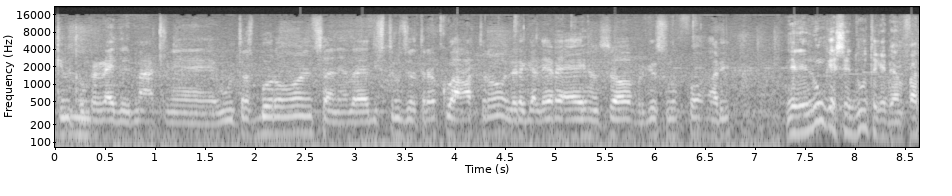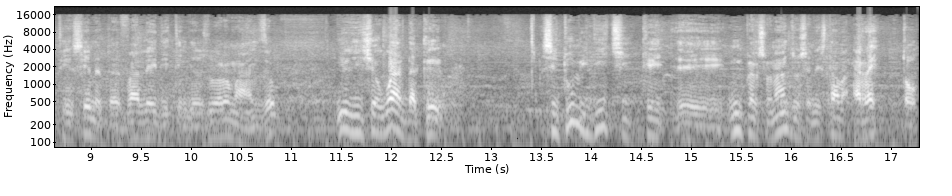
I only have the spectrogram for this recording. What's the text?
che mi comprerei delle macchine ultra sborone, cioè ne andrei a distruggere tre o quattro, le regalerei, non so, perché sono fuori. Nelle lunghe sedute che abbiamo fatto insieme per fare l'editing del suo romanzo, io gli dicevo guarda che se tu mi dici che eh, un personaggio se ne stava retto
